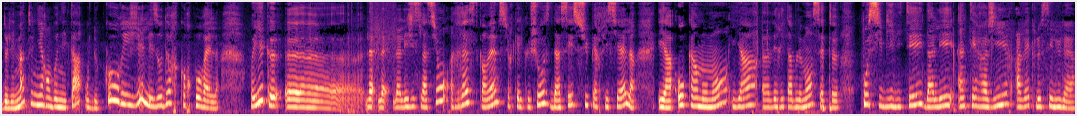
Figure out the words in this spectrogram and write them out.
de les maintenir en bon état ou de corriger les odeurs corporelles. Vous voyez que euh, la, législation reste quand même sur quelque chose d'assez superficiel et à aucun moment il y a euh, véritablement cette possibilité d'aller interagir avec le cellulaire.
